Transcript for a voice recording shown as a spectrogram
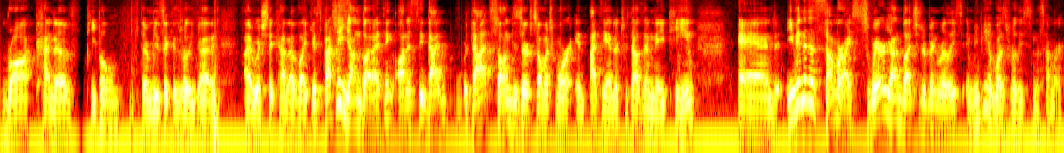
rock kind of people. Their music is really good. I wish they kind of like especially youngblood. I think honestly that that song deserves so much more in, at the end of 2018 and even in the summer i swear youngblood should have been released and maybe it was released in the summer.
